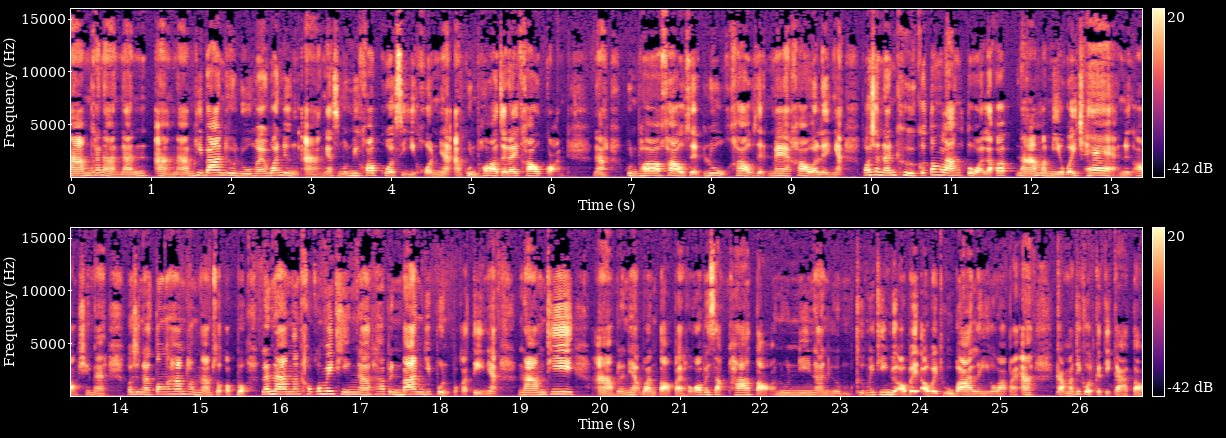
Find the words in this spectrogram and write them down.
น้ำขนาดนั้นอ่างน้ำที่บ้านเธอรู้ไหมว่าหนึ่งอ่างเนี่ยสมมติมีครอบครัวสี่คนเนี่ยอะคุณพ่อจะได้เข้าก่อนนะคุณพ่อเข้าเสร็จลูกเข้าเสร็จแม่เข้าอะไรเงี้ยเพราะฉะนั้นคือก็ต้องล้างตัวแล้วก็น้ำมันมีไว้แช่นึกออกใช่ไหมเพราะฉะนั้นต้องห้ามทำน้ำสกปรกและน้ำนั้นเขาก็ไม่ทิ้งนะ ถ้าเป็นบ้านญี่ปุ่นปกติเนี่ยน้ำที่อาบแล้วเนี่ยวันต่อไปเขาก็ไปซักผ้าต่อนู่นนี่นั่นคือคือไม่ทิ้งหรือเอาไปเอาไปถูบ้านอะไรอย่างงี้ก็ว่าไปอะกลับมาที่กฎกติกาต่อ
